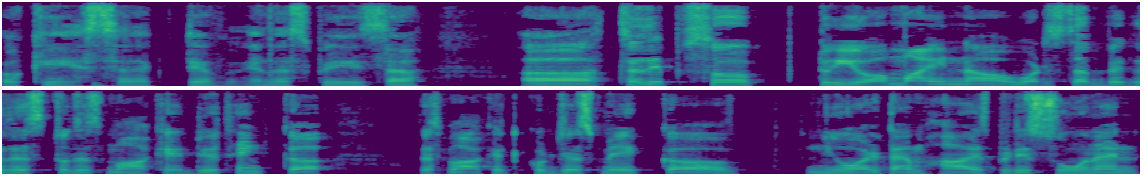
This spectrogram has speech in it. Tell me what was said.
Okay, selective in the space. Uh, uh, so to your mind now, what is the big risk to this market? Do you think this market could just make uh, new all-time highs pretty soon and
